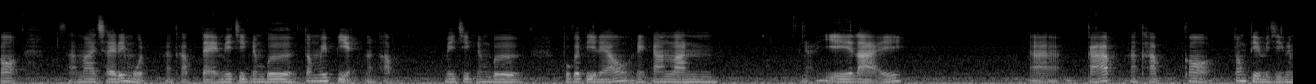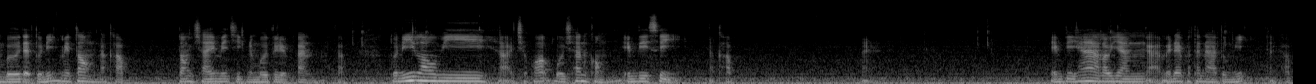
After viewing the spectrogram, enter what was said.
ก็สามารถใช้ได้หมดนะครับ แต่ Magic Number ต้องไม่เปลี่ยนนะครับ Magic Number ปกติแล้วในการรัน EA หลายกราฟนะครับ ก็ต้องเปลี่ยน Magic Number แต่ตัวนี้ไม่ต้องนะครับ ต้องใช้ Magic Number ตัวเดียวกันนะครับ ตัวนี้เรามีเฉพาะเวอร์ชันของ MD4 นะครับ MT5 เรายังไม่ได้พัฒนาตรงนี้นะครับ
